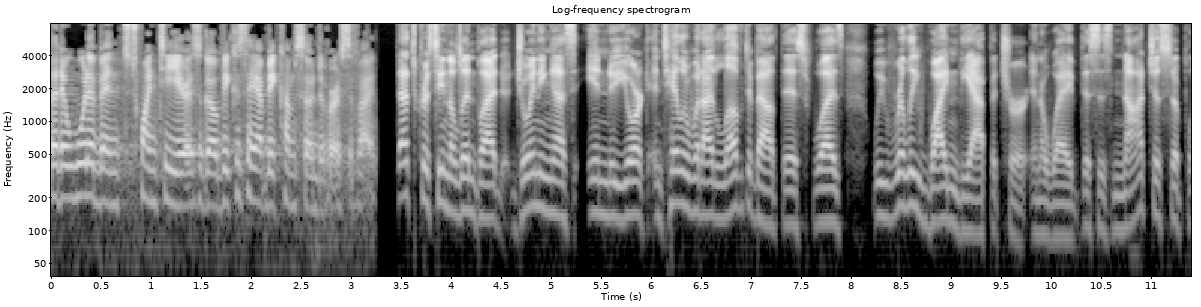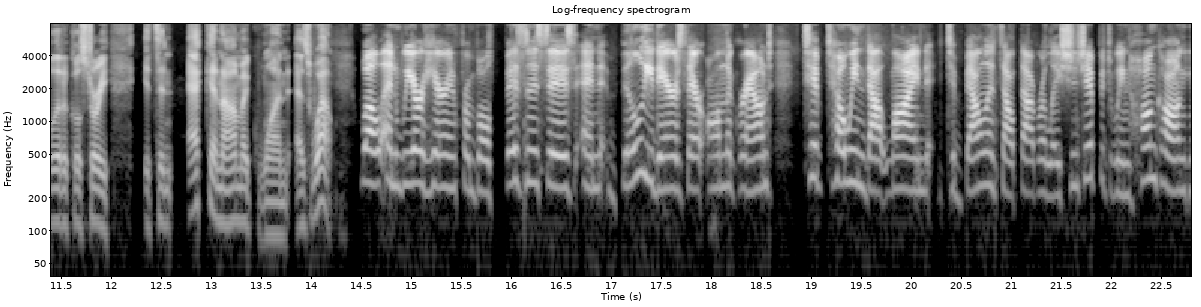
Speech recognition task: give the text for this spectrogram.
that it would have been 20 years ago because they have become so diversified. That's Cristina Lindblad joining us in New York. And Taylor, what I loved about this was we really widened the aperture in a way. This is not just a political story, it's an economic one as well. Well, and we are hearing from both businesses and billionaires there on the ground tiptoeing that line to balance out that relationship between Hong Kong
